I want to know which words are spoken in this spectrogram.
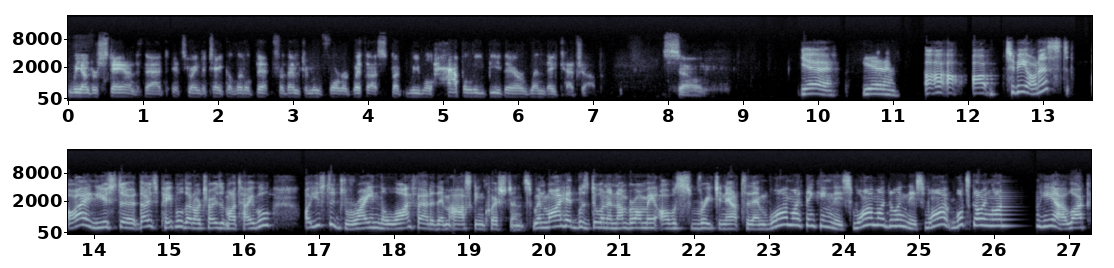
we understand that it's going to take a little bit for them to move forward with us, but we will happily be there when they catch up. So, yeah, yeah. I, I, I, to be honest, I used to those people that I chose at my table. I used to drain the life out of them asking questions. When my head was doing a number on me, I was reaching out to them. Why am I thinking this? Why am I doing this? Why? What's going on here like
